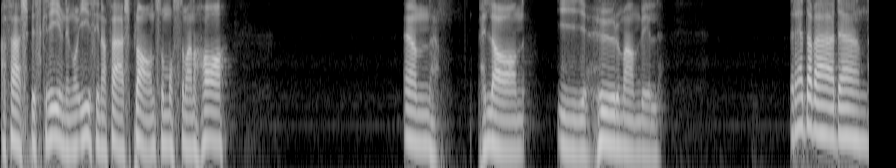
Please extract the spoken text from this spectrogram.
affärsbeskrivning och i sin affärsplan så måste man ha en plan i hur man vill rädda världen,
